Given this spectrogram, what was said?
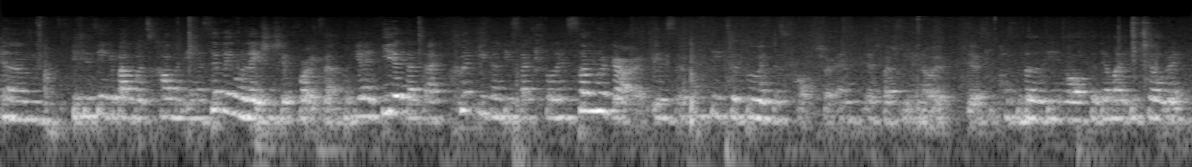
um, if you think about what's common in a sibling relationship, for example, the idea that that could even be sexual in some regard is a complete taboo in this culture, and especially, you know, if there's a possibility involved that there might be children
